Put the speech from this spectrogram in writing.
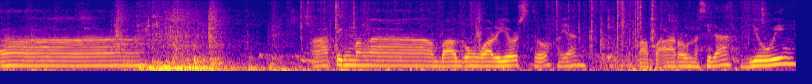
ah ating mga bagong warriors to. Ayan. Papaaraw na sila. Viewing.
